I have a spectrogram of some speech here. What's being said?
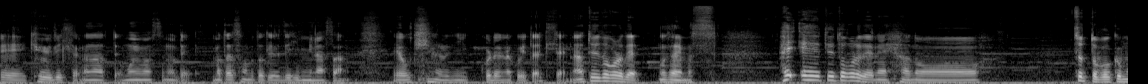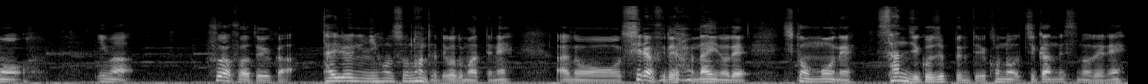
えー、共有できたらなって思いますので、またその時はぜひ皆さん、えー、お気軽にご連絡いただきたいなというところでございます。はい、えー、というところでね、あのー、ちょっと僕も今、ふわふわというか、大量に日本酒を飲んだということもあってね、あのー、シラフではないので、しかももうね、3時50分というこの時間ですのでね、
